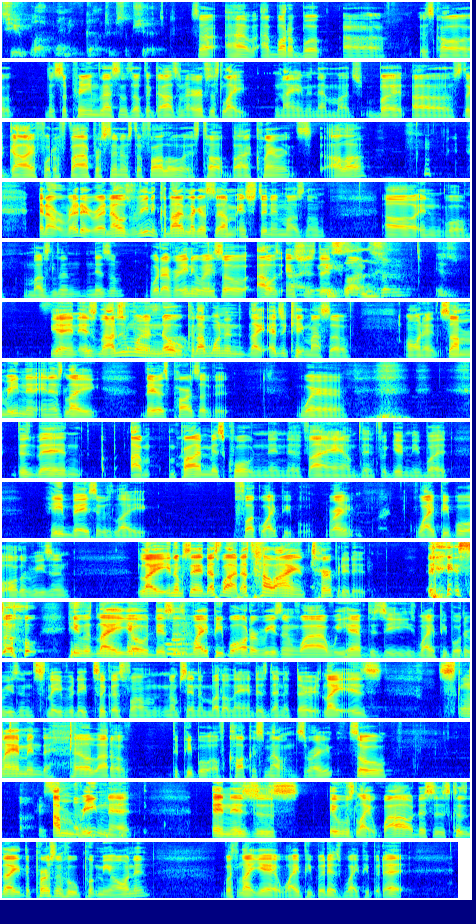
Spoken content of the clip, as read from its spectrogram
to black men who've gone through some shit. So I have I bought a book. Uh, it's called The Supreme Lessons of the Gods on the Earth. It's like not even that much, but uh, it's the guide for the five percenters to follow. It's taught by Clarence Allah, and I read it right. And I was reading because I, like I said, I'm interested in Muslim, uh, in well Muslimism, whatever. Anyway, so I was interested. Islamism is Yeah, in Islam. I just want to know because I want to like educate myself on it. So I'm reading it, and it's like there's parts of it where this man, I'm, I'm probably misquoting, and if I am, then forgive me. But he basically was like, "Fuck white people," right? White people are the reason. Like you know what I'm saying? That's why. That's how I interpreted it. so he was like, "Yo, this is white people are the reason why we have disease. White people are the reason slavery. They took us from, you know what I'm saying, the motherland. This, then the third. Like, it's slamming the hell out of the people of Caucasus Mountains, right? So I'm reading that, and it's just, it was like, wow, this is because like the person who put me on it was like, yeah, white people this, white people that,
